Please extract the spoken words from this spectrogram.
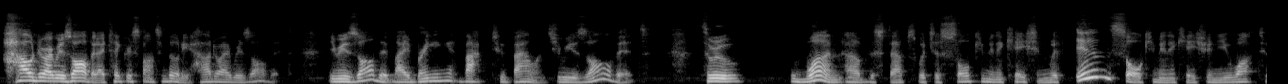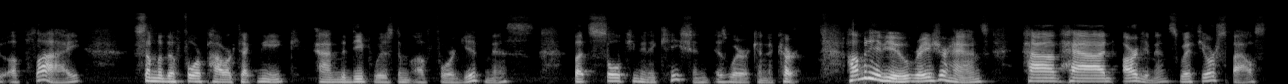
How do I resolve it? I take responsibility. How do I resolve it? You resolve it by bringing it back to balance. You resolve it through one of the steps which is soul communication. Within soul communication you want to apply some of the four power technique and the deep wisdom of forgiveness but soul communication is where it can occur. How many of you raise your hands have had arguments with your spouse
